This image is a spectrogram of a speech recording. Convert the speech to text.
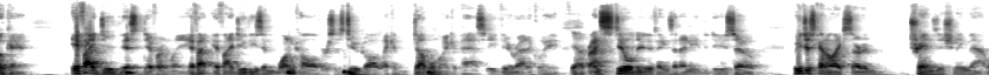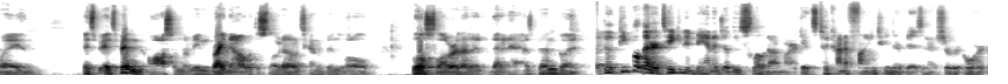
okay, if I do this differently, if I if I do these in one call versus two calls, I could double my capacity theoretically Yeah. and still do the things that I need to do. So we just kind of like started transitioning that way, and it's it's been awesome. I mean, right now with the slowdown, it's kind of been a little a little slower than it than it has been, but the people that are taking advantage of these slowdown markets to kind of fine tune their business or, or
